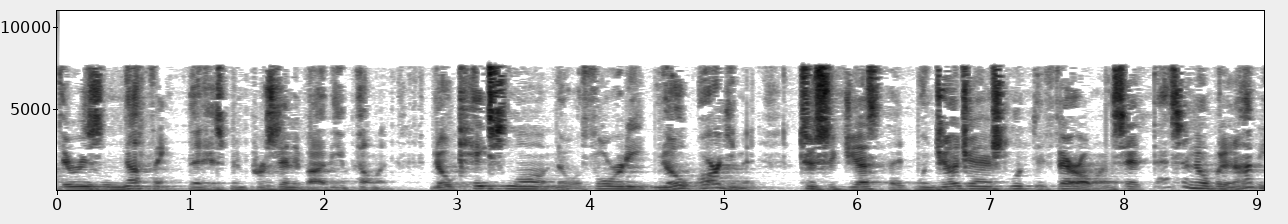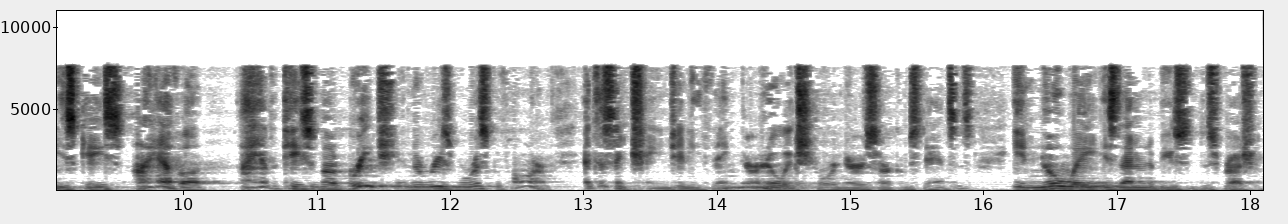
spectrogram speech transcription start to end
There is nothing that has been presented by the appellant. No case law, no authority, no argument to suggest that when Judge Ashe looked at Farrell and said, that's an open and obvious case, I have a, I have a case about breach and a reasonable risk of harm. That doesn't change anything. There are no extraordinary circumstances. In no way is that an abuse of discretion.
